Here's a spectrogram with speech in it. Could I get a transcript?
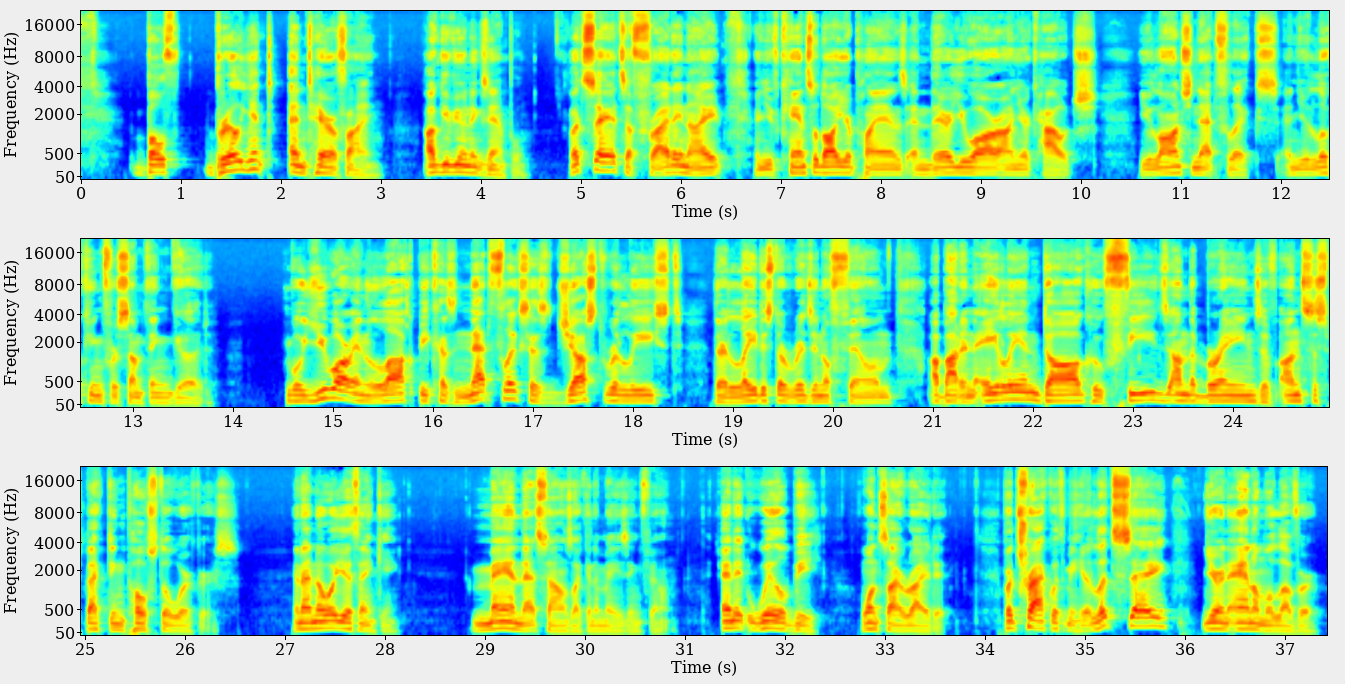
both brilliant and terrifying. I'll give you an example. Let's say it's a Friday night and you've canceled all your plans, and there you are on your couch you launch Netflix and you're looking for something good. Well, you are in luck because Netflix has just released their latest original film about an alien dog who feeds on the brains of unsuspecting postal workers. And I know what you're thinking. Man, that sounds like an amazing film. And it will be once I write it. But track with me here. Let's say you're an animal lover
